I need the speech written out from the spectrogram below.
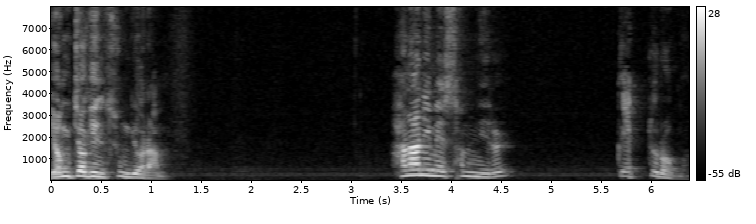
영적인 순결함, 하나님의 섭리를 꿰뚫어 봄,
